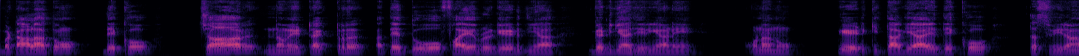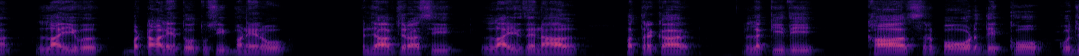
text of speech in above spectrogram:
ਬਟਾਲਾ ਤੋਂ ਦੇਖੋ, ਚਾਰ ਨਵੇਂ ਟਰੈਕਟਰ ਅਤੇ ਦੋ ਫਾਇਰ ਬ੍ਰਿਗੇਡ ਦੀਆਂ ਗੱਡੀਆਂ ਜਿਹੜੀਆਂ ਨੇ, ਉਹਨਾਂ ਨੂੰ ਭੇਟ ਕੀਤਾ ਗਿਆ। ਹੈ ਦੇਖੋ ਤਸਵੀਰਾਂ ਲਾਈਵ ਬਟਾਲੇ ਤੋਂ। ਤੁਸੀਂ ਬਣੇ ਰਹੋ। ਪੰਜਾਬ 84 ਲਾਈਵ ਦੇ ਨਾਲ ਪੱਤਰਕਾਰ ਲੱਕੀ ਦੀ ਖਾਸ ਰਿਪੋਰਟ ਦੇਖੋ ਕੁਝ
